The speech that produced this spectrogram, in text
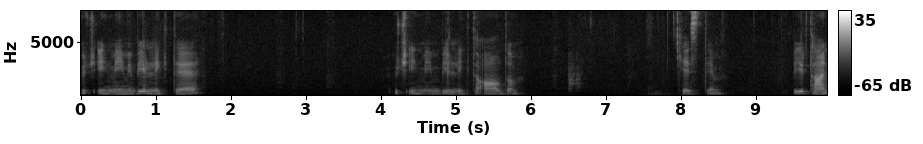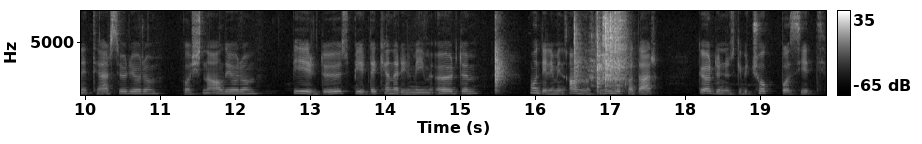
Üç ilmeğimi birlikte üç ilmeğimi birlikte aldım. Kestim. Bir tane ters örüyorum. Başına alıyorum. Bir düz, bir de kenar ilmeğimi ördüm. Modelimin anlatımı bu kadar. Gördüğünüz gibi çok basit,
